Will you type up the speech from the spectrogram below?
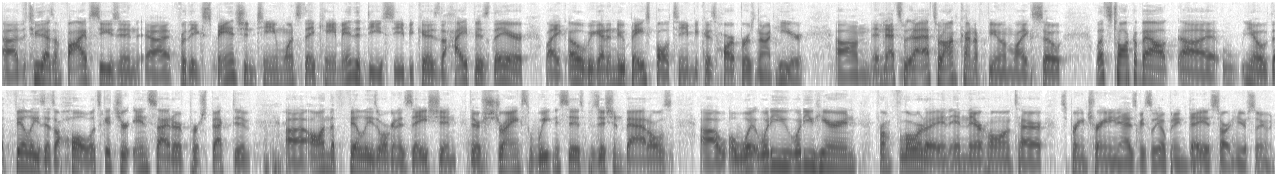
Uh, the 2005 season uh, for the expansion team once they came into DC because the hype is there, like, oh, we got a new baseball team because Harper's not here, um, and that's what that's what I'm kind of feeling like. So let's talk about uh, you know the Phillies as a whole. Let's get your insider perspective uh, on the Phillies organization, their strengths, weaknesses, position battles. Uh, what, what, are you what are you hearing from Florida in, in, their whole entire spring training as basically opening day is starting here soon?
